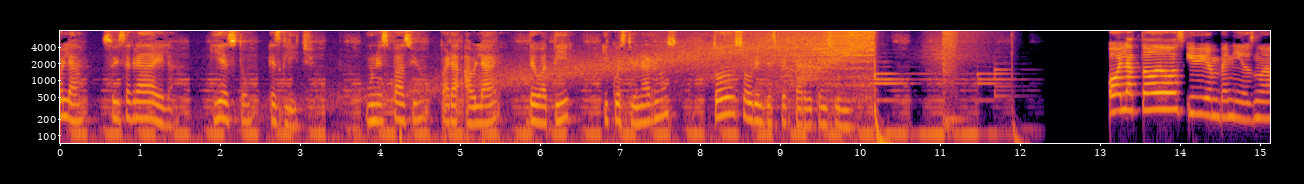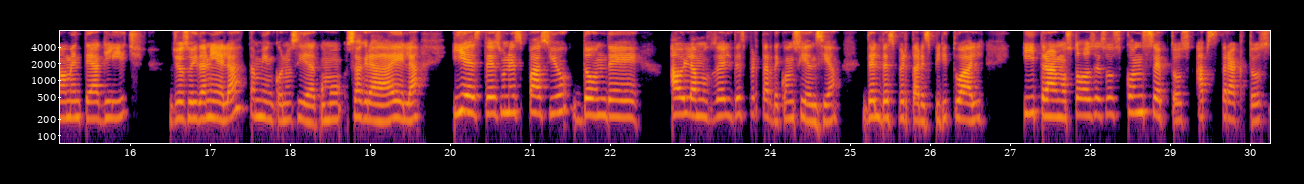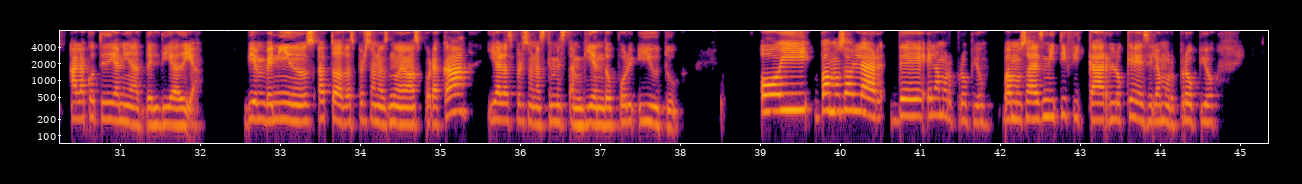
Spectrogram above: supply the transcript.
Hola, soy Sagrada Ela y esto es Glitch, un espacio para hablar, debatir y cuestionarnos todo sobre el despertar de conciencia. Hola a todos y bienvenidos nuevamente a Glitch. Yo soy Daniela, también conocida como Sagrada Ela, y este es un espacio donde hablamos del despertar de conciencia, del despertar espiritual y traemos todos esos conceptos abstractos a la cotidianidad del día a día. Bienvenidos a todas las personas nuevas por acá y a las personas que me están viendo por YouTube. Hoy vamos a hablar del el amor propio, vamos a desmitificar lo que es el amor propio.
